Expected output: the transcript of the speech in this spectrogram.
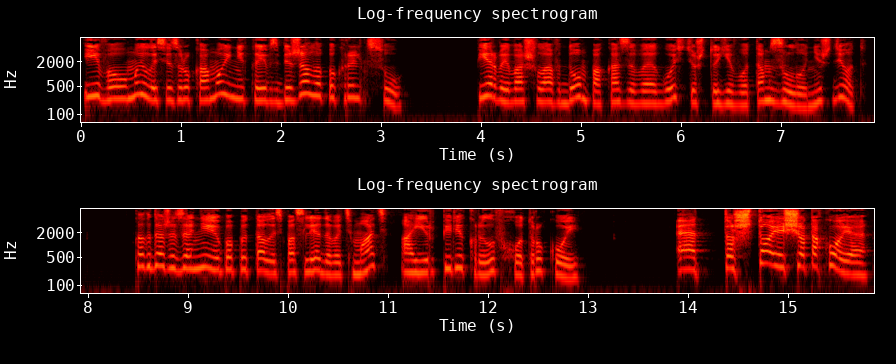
Ива умылась из рукомойника и взбежала по крыльцу. Первой вошла в дом, показывая гостю, что его там зло не ждет. Когда же за нею попыталась последовать мать, Аир перекрыл вход рукой. «Это что еще такое?»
